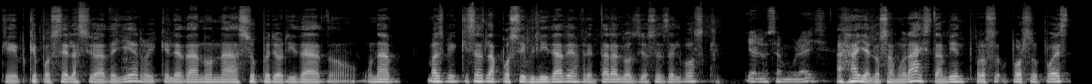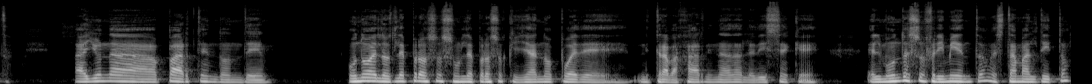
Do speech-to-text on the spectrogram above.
que, posee la ciudad de hierro y que le dan una superioridad o una, más bien quizás la posibilidad de enfrentar a los dioses del bosque. Y a los samuráis. Ajá, y a los samuráis también, por, supuesto. Hay una parte en donde uno de los leprosos, un leproso que ya no puede ni trabajar ni nada, le dice que el mundo es sufrimiento, está maldito,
